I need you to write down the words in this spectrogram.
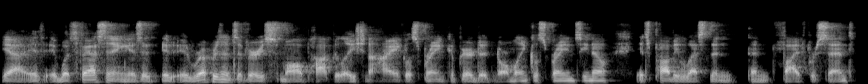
Yeah, it, it, what's fascinating is it, it, it, represents a very small population of high ankle sprain compared to normal ankle sprains. You know, it's probably less than than five percent.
